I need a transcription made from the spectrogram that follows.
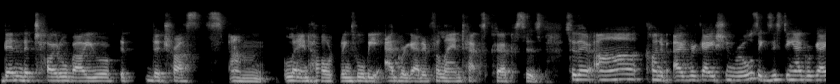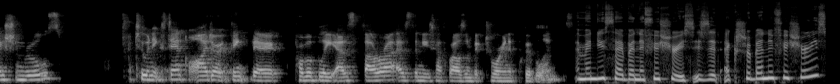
then the total value of the, the trust's um, land holdings will be aggregated for land tax purposes. So there are kind of aggregation rules, existing aggregation rules to an extent, I don't think they're probably as thorough as the New South Wales and Victorian equivalents. And when you say beneficiaries, is it extra beneficiaries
